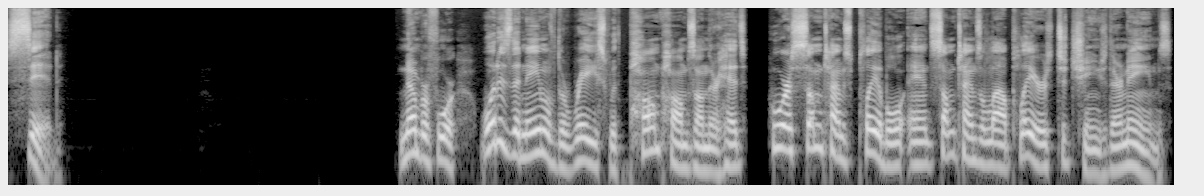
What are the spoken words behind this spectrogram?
Sid. Number 4. What is the name of the race with pom poms on their heads who are sometimes playable and sometimes allow players to change their names?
